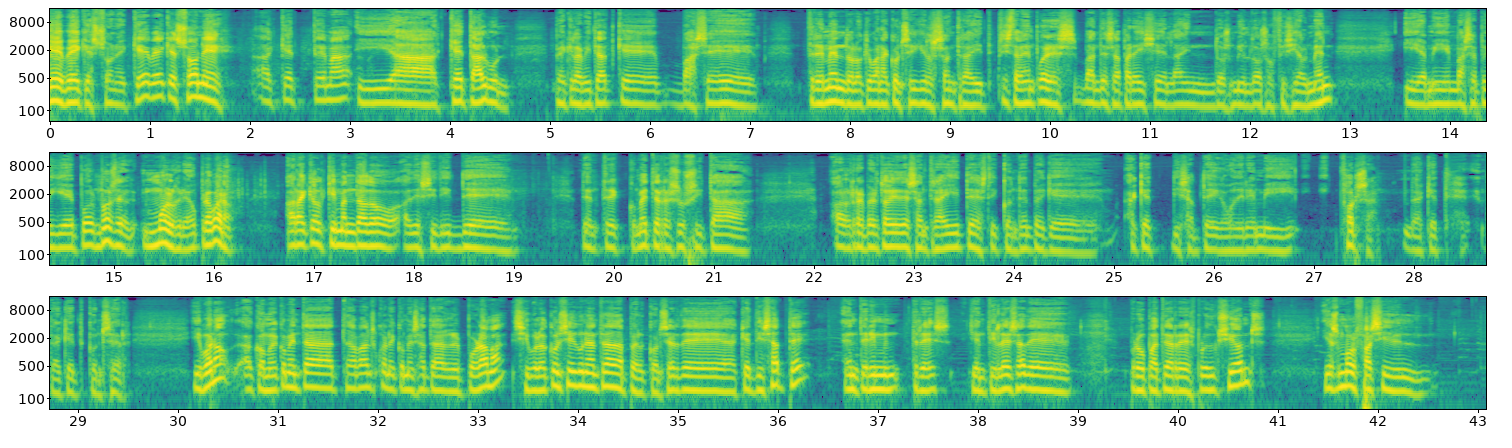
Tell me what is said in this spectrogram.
Que bé que sona, que bé que sona aquest tema i aquest àlbum, perquè la veritat que va ser tremendo el que van aconseguir els Centraït. Tristament pues, van desaparèixer l'any 2002 oficialment i a mi em va saber pues, molt, molt greu, però bueno, ara que el Quim Mandado ha decidit de, d'entre cometes ressuscitar el repertori de Sant Traït estic content perquè aquest dissabte gaudirem i força d'aquest concert. I bueno, com he comentat abans quan he començat el programa, si voleu aconseguir una entrada pel concert d'aquest dissabte, en tenim tres, gentilesa de Prou Paterres Produccions, i és molt fàcil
